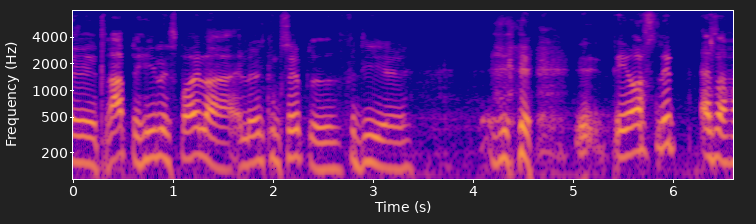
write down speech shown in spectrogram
øh, dræbte hele spoiler alert konceptet, fordi øh, det er også lidt, altså,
